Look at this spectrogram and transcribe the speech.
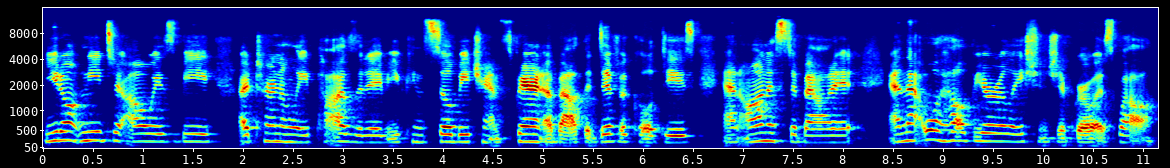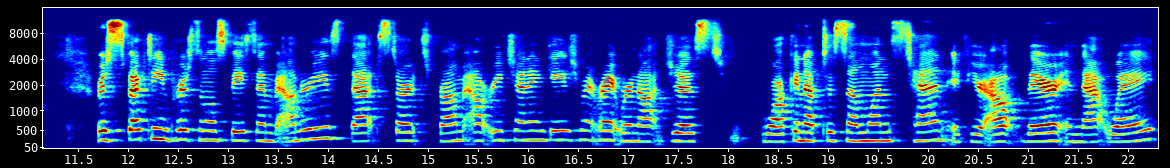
you don't need to always be eternally positive. You can still be transparent about the difficulties and honest about it. And that will help your relationship grow as well respecting personal space and boundaries that starts from outreach and engagement right? We're not just walking up to someone's tent. If you're out there in that way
